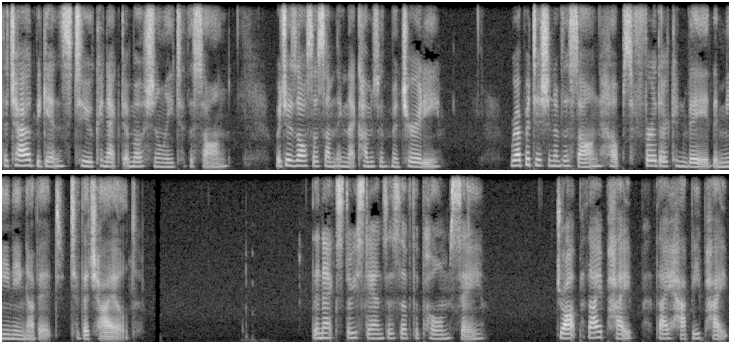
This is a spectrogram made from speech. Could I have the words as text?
The child begins to connect emotionally to the song, which is also something that comes with maturity. Repetition of the song helps further convey the meaning of it to the child. The next three stanzas of the poem say Drop thy pipe, thy happy pipe,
